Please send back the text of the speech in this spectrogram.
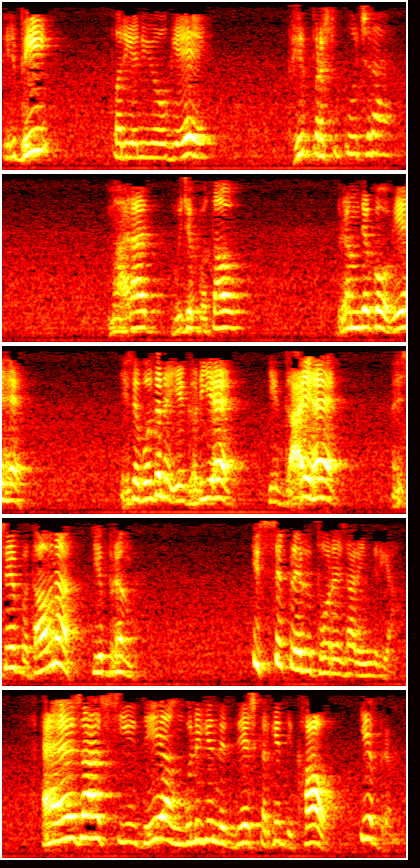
फिर भी परियोगे फिर प्रश्न पूछ रहा है। महाराज, मुझे बताओ, ब्रह्म देखो, ये है, इसे बोलते ना, ये घड़ी है ये गाय है। ऐसे बताओ ना, ये ब्रह्म। इससे प्रेरित हो रहे सारे इंद्रिया। ऐसा सीधे अंगुली के निर्देश करके दिखाओ, ये ब्रह्म है।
